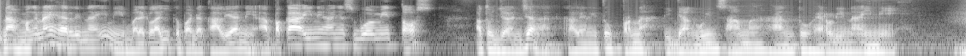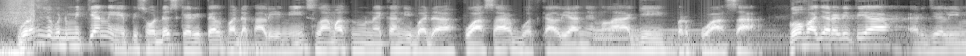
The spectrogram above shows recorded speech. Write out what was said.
Nah mengenai Herlina ini balik lagi kepada kalian nih. Apakah ini hanya sebuah mitos? Atau jangan-jangan kalian itu pernah digangguin sama hantu Herlina ini. Gue rasa cukup demikian nih episode Scary Tale pada kali ini. Selamat menunaikan ibadah puasa buat kalian yang lagi berpuasa. Gue Fajar Aditya, RJ5,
